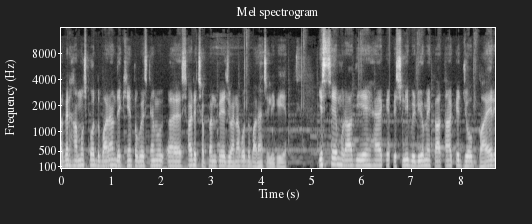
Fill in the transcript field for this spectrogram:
अगर हम उसको दोबारा देखें तो वो इस टाइम साढ़े छप्पन पे जो है ना वो दोबारा चली गई है। इससे मुराद ये है कि पिछली वीडियो में कहा था कि जो बायर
